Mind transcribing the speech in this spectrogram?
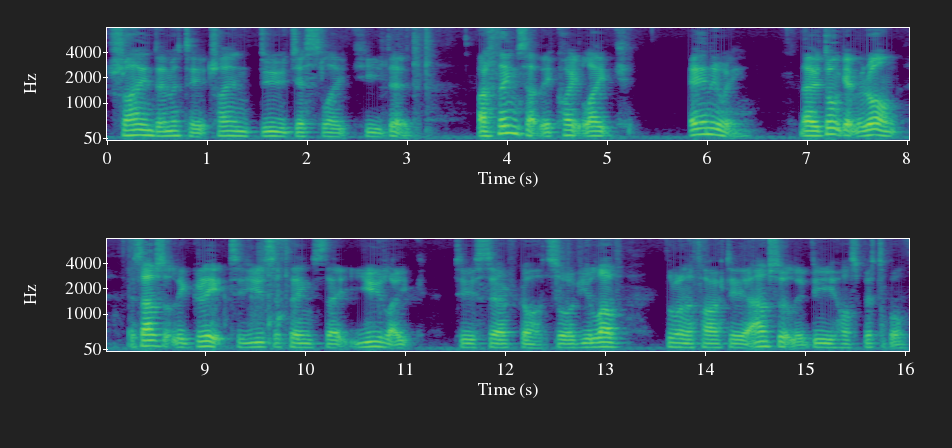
try and imitate, try and do just like he did, are things that they quite like anyway. Now, don't get me wrong, it's absolutely great to use the things that you like to serve God. So if you love throwing a party, absolutely be hospitable.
